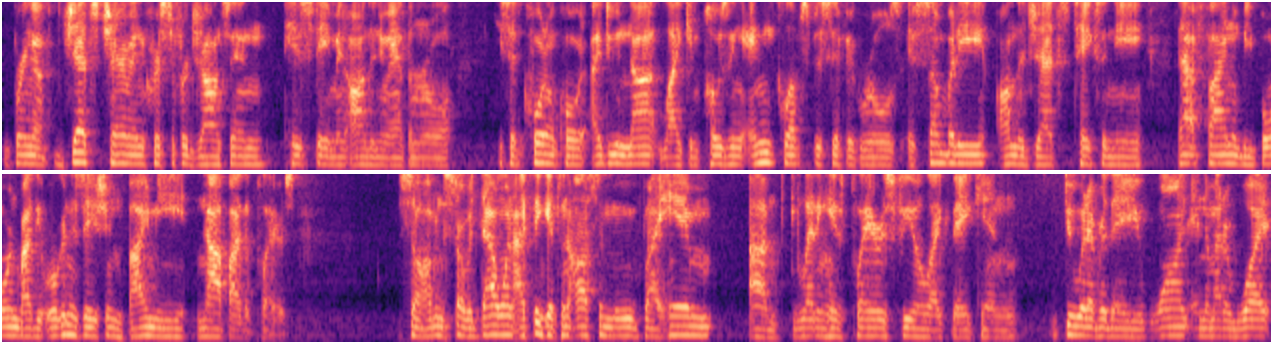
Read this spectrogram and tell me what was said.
bring up Jets chairman Christopher Johnson, his statement on the new anthem rule. He said, quote unquote, I do not like imposing any club specific rules. If somebody on the Jets takes a knee, that fine will be borne by the organization, by me, not by the players. So I'm going to start with that one. I think it's an awesome move by him, um, letting his players feel like they can do whatever they want, and no matter what,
